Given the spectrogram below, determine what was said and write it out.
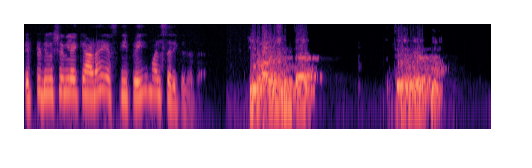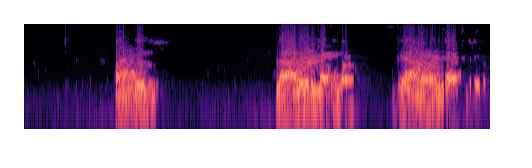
എട്ട് ഡിവിഷനിലേക്കാണ് എസ് ഡി പി ഐ മത്സരിക്കുന്നത്. ഈ പ്രാവശ്യത്തെ തിരഞ്ഞെടുപ്പിൽ പാർട്ടി നാനൂറിലധികം ഗ്രാമപഞ്ചായത്തുകളിലും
